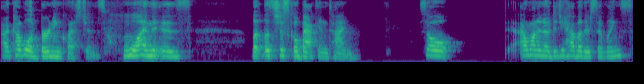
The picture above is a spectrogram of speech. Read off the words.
a couple of burning questions. One is let, us just go back in time. So I want to know did you have other siblings?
